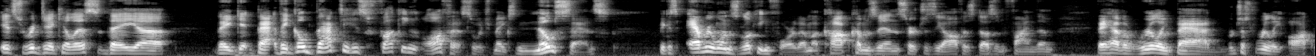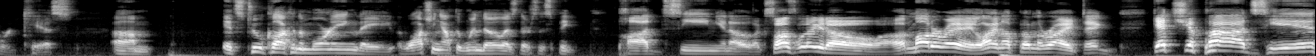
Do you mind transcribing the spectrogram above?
it's ridiculous. They uh they get back. They go back to his fucking office, which makes no sense because everyone's looking for them. A cop comes in, searches the office, doesn't find them. They have a really bad, just really awkward kiss. Um, it's two o'clock in the morning. They watching out the window as there's this big pod scene. You know, like Sausalito, uh, Monterey, line up on the right. They, get your pods here,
